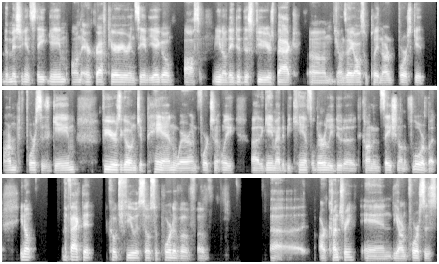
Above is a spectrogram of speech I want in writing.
the Michigan State game on the aircraft carrier in San Diego. Awesome. You know, they did this a few years back. Um, Gonzaga also played an armed force get armed forces game a few years ago in Japan, where unfortunately uh, the game had to be canceled early due to, to condensation on the floor. But you know, the fact that Coach Few is so supportive of of uh, our country and the armed forces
